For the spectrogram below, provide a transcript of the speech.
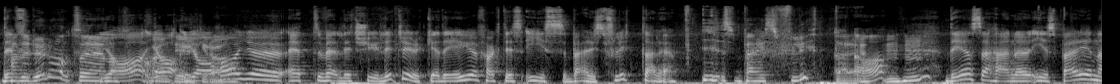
Det, Hade du något, eh, ja, något skönt ja, yrke jag då? har ju ett väldigt kyligt yrke. Det är ju faktiskt isbergsflyttare. Isbergsflyttare? Ja. Mhm. Det är så här när isbergen,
